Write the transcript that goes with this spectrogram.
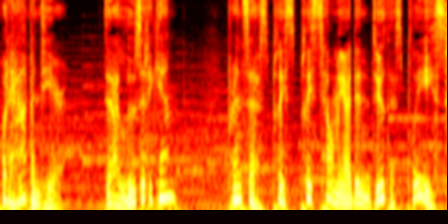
What happened here? Did I lose it again? Princess, please, please tell me I didn't do this, please,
